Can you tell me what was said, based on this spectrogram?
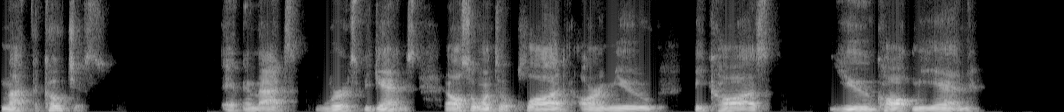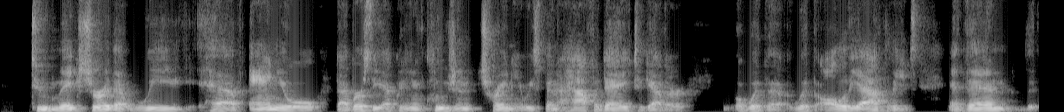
not the coaches. And, and that's where it begins. I also want to applaud RMU because you called me in to make sure that we have annual diversity, equity, inclusion training. We spend a half a day together with uh, with all of the athletes. And then the,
